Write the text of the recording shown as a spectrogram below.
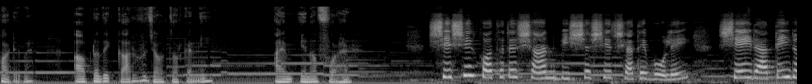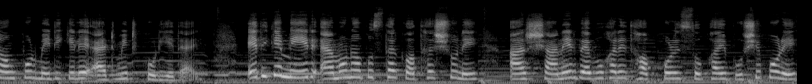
হোয়াট এভার আপনাদের কারোরও যাওয়ার দরকার নেই। I am enough for her শেষের কথাটা শান বিশ্বাসের সাথে বলেই সেই রাতেই রংপুর মেডিকেলে অ্যাডমিট করিয়ে দেয়। এদিকে মেয়ের এমন অবস্থার কথা শুনে আর শানের ব্যবহারে ধপ করে সোফায় বসে পড়ে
